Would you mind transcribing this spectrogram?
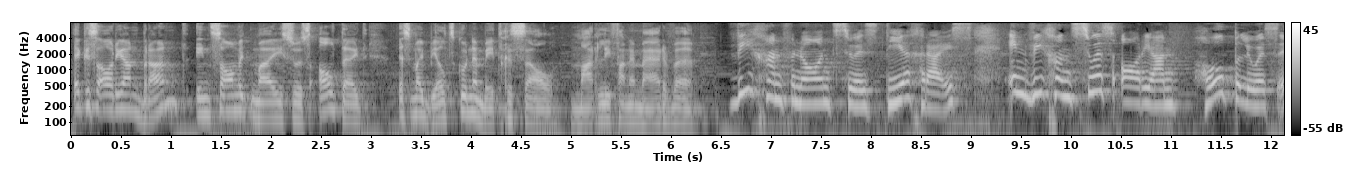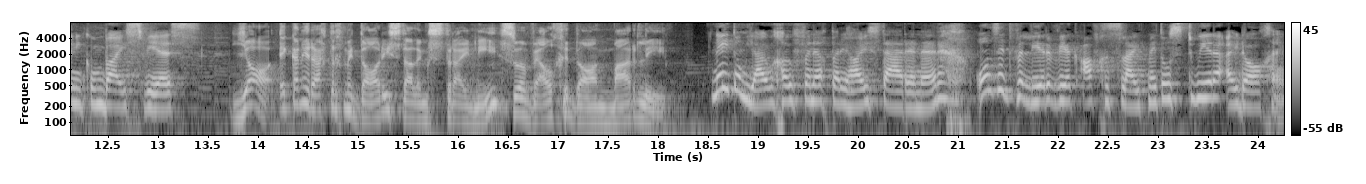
Ek is Adrian Brandt en saam met my soos altyd is my beeldskone metgesel Marley van der Merwe. Wie gaan vanaand soos deegreis en wie gaan soos Adrian hulpeloos in die kombuis wees? Ja, ek kan nie regtig met daardie stelling stry nie, so wel gedaan Marley. Net om jou gou vinnig by die huis te herinner. Ons het verlede week afgesluit met ons tweede uitdaging,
